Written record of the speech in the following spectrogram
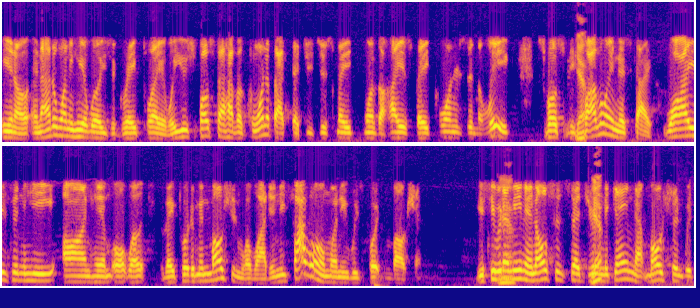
you know, and I don't want to hear, well, he's a great player. Well, you're supposed to have a cornerback that you just made one of the highest paid corners in the league, supposed to be Yep. following this guy. Why isn't he on him? Or well, they put him in motion. Well, why didn't he follow him when he was put in motion? You see what I mean? And Olsen said during Yep. the game that motion was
